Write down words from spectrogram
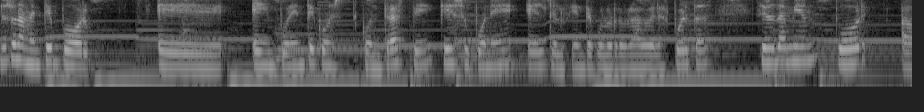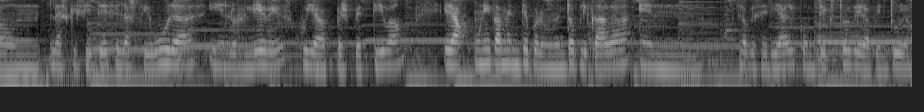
no solamente por eh, el imponente contraste que supone el reluciente color dorado de las puertas, sino también por la exquisitez en las figuras y en los relieves, cuya perspectiva era únicamente por el momento aplicada en lo que sería el contexto de la pintura,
